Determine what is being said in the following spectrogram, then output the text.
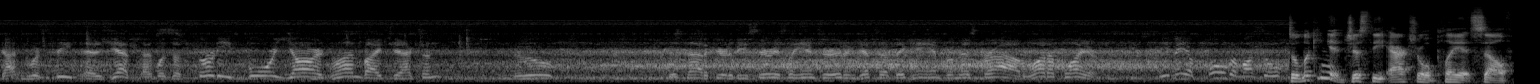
gotten to his feet as yet. That was a 34-yard run by Jackson, who does not appear to be seriously injured and gets a big hand from this crowd. What a player. So looking at just the actual play itself,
